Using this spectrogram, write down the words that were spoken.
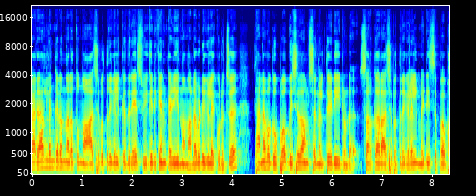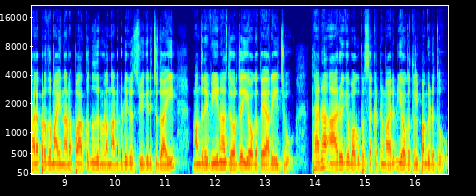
കരാർ ലംഘനം നടത്തുന്ന ആശുപത്രികൾക്കെതിരെ സ്വീകരിക്കാൻ കഴിയുന്ന നടപടികളെക്കുറിച്ച് ധനവകുപ്പ് വിശദാംശങ്ങൾ തേടിയിട്ടുണ്ട്. സർക്കാർ ആശുപത്രികളിൽ മെഡിസപ്പ് ഫലപ്രദമായി നടപ്പാക്കുന്നതിനുള്ള നടപടികൾ സ്വീകരിച്ചതായി മന്ത്രി വീണ ജോർജ് യോഗത്തെ അറിയിച്ചു. ധന ആരോഗ്യ വകുപ്പ് സെക്രട്ടറിമാരും യോഗത്തിൽ പങ്കെടുത്തു.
